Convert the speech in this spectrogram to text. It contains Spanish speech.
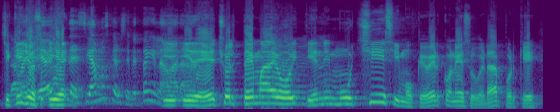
Chiquillos, y, deseamos que se metan en la vara. y de hecho el tema de hoy tiene muchísimo que ver con eso, ¿verdad? Porque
